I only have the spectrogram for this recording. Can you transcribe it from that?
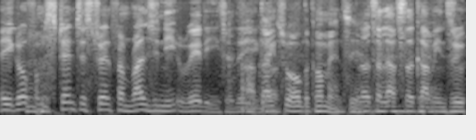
May you grow from strength to strength from Ranjini Reddy. So there Uh, you go. thanks for all the comments. Yeah. Lots of love still coming through.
